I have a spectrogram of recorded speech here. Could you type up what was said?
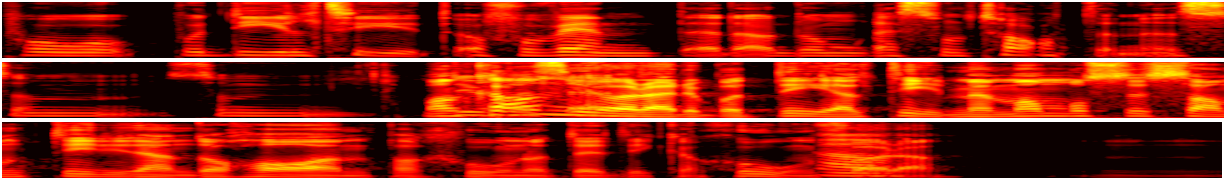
på, på deltid och förvänta dig de resultaten som, som Man kan göra det på deltid, men man måste samtidigt ändå ha en passion och dedikation Ja. för det. Mm,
